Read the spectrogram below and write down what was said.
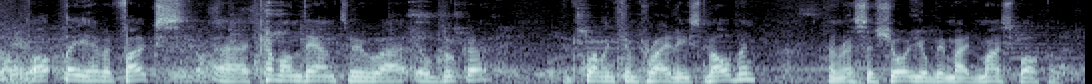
Well, there you have it, folks. Uh, come on down to uh, Il Duca at Wellington Parade, East Melbourne, and rest assured you'll be made most welcome.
